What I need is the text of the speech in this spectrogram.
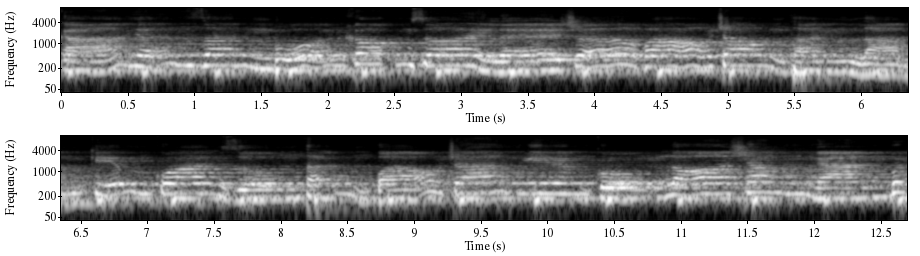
cả nhân dân buồn khóc rơi lệ trở vào trong thần làm kiếm quan dùng thân bảo trang nghiêm cùng lo trăm ngàn bức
